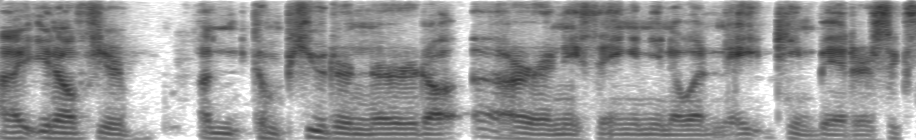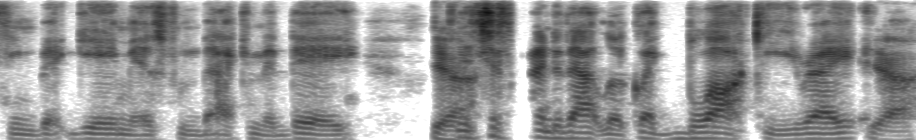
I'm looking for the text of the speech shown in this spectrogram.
uh, you know, if you're a computer nerd or, or anything, and you know what an 18-bit or 16-bit game is from back in the day. Yeah, it's just kind of that look, like blocky, right? Yeah.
